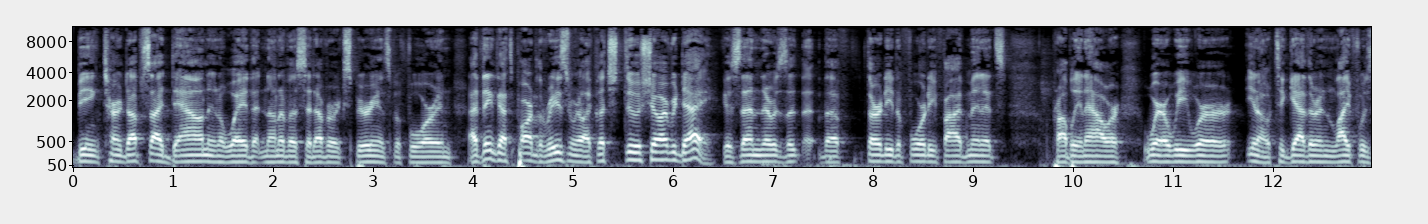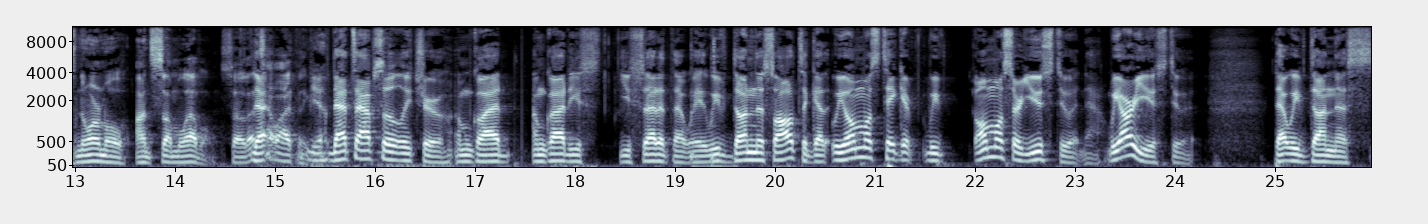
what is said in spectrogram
being turned upside down in a way that none of us had ever experienced before. And I think that's part of the reason we're like, let's do a show every day because then there was the, the 30 to 45 minutes, probably an hour, where we were, you know, together and life was normal on some level. So that's That- how I think. Yeah. That's absolutely true. I'm glad. I'm glad you you said it that way. We've done this all together. We almost take it. We almost are used to it now. We are used to it that we've done this.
